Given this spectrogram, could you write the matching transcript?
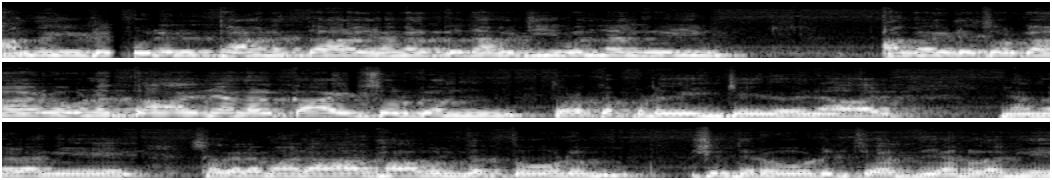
അങ്ങയുടെ പുനരുത്ഥാനത്താൽ ഞങ്ങൾക്ക് നവജീവൻ നൽകുകയും അങ്ങയുടെ സ്വർഗാരോഹണത്താൽ ഞങ്ങൾക്കായി സ്വർഗം തുറക്കപ്പെടുകയും ചെയ്തതിനാൽ ഞങ്ങൾ അങ്ങേ സകലമാലാഘാവൃതത്തോടും ശുദ്ധരോട് ചേർത്ത് ഞങ്ങൾ അങ്ങേ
